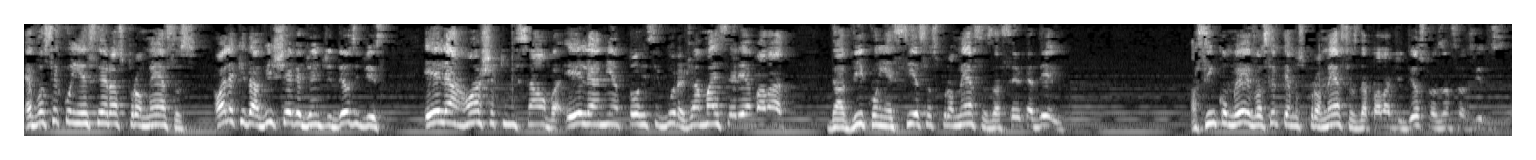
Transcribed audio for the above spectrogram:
É você conhecer as promessas. Olha que Davi chega diante de Deus e diz: Ele é a rocha que me salva, ele é a minha torre segura, jamais serei abalado. Davi conhecia essas promessas acerca dele. Assim como eu e você temos promessas da palavra de Deus para as nossas vidas.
